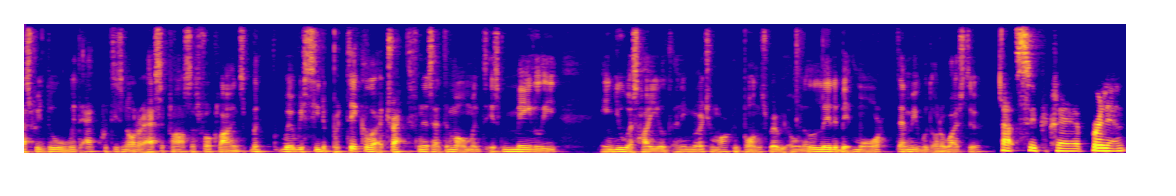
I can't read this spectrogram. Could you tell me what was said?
as we do with equities and other asset classes for clients. But where we see the particular attractiveness at the moment is mainly in US high yield and emerging market bonds, where we own a little bit more than we would otherwise do. That's super clear, brilliant.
